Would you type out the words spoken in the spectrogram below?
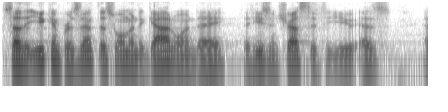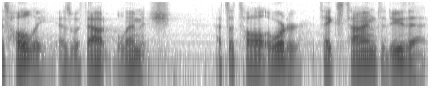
so that you can present this woman to God one day that He's entrusted to you as, as holy, as without blemish. That's a tall order. It takes time to do that.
